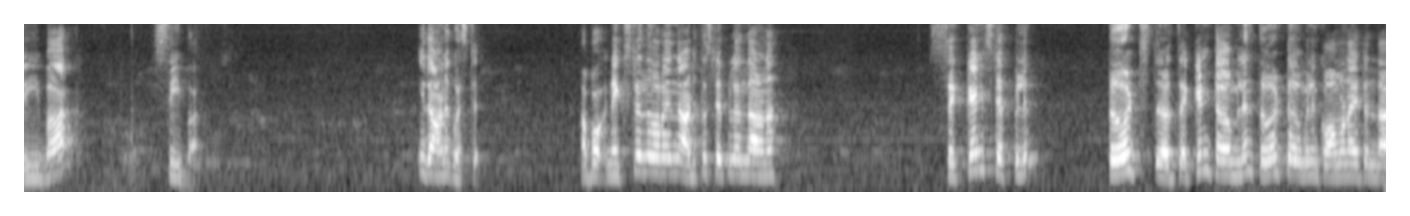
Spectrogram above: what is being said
B bar C bar ഇതാണ് ക്വസ്റ്റ്യൻ അപ്പോൾ നെക്സ്റ്റ് എന്ന് പറയുന്ന അടുത്ത സ്റ്റെപ്പിൽ എന്താണ്? സെക്കൻഡ് സ്റ്റെപ്പിലും തേർഡ് സെക്കൻഡ് ടേമിലും തേർഡ് ടേമിലും കോമൺ ആയിട്ട് എന്താ?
